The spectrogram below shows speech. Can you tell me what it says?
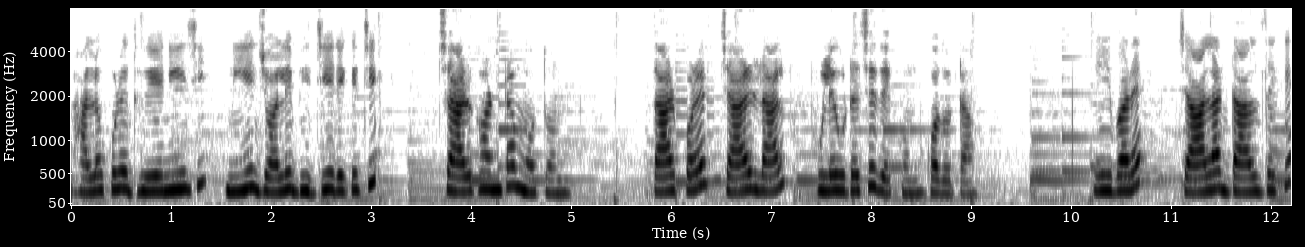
ভালো করে ধুয়ে নিয়েছি, নিয়ে জলে ভিজিয়ে রেখেছি চার ঘণ্টা মতন। তারপরে চাল, ডাল ফুলে উঠেছে দেখুন কতটা। এইবারে চাল আর ডাল থেকে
